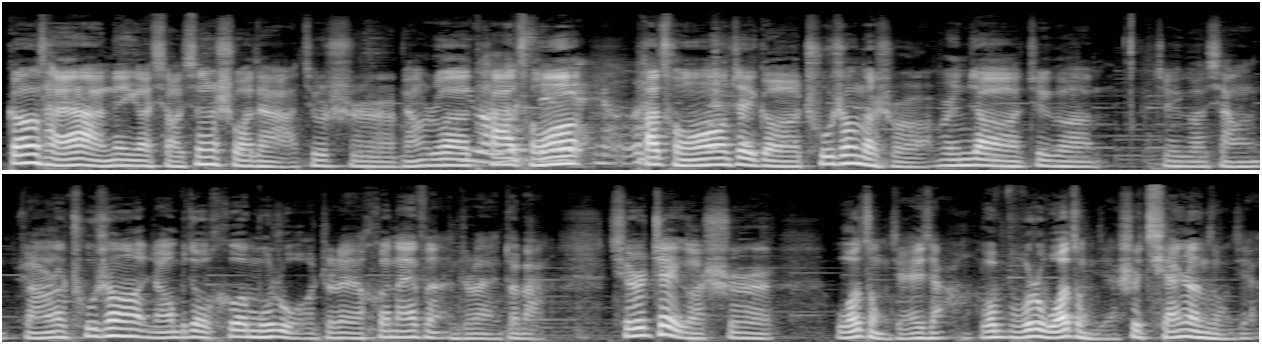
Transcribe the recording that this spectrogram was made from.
刚才啊，那个小新说的啊，就是比方说他从他从这个出生的时候，为什么叫这个这个想，比方说出生，然后不就喝母乳之类的，喝奶粉之类的，对吧？其实这个是我总结一下啊，我不是我总结，是前人总结的，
